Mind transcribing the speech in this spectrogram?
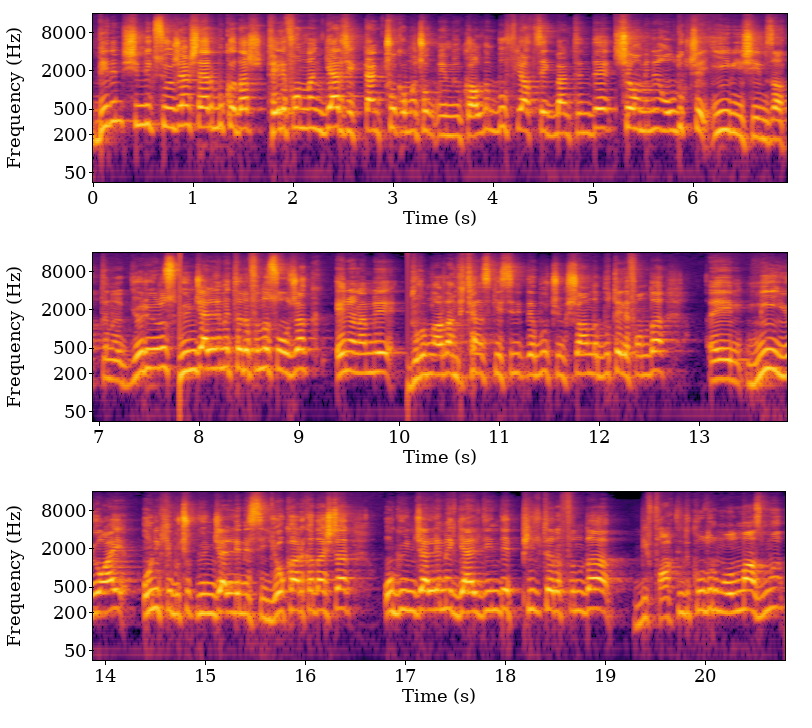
Benim şimdilik söyleyeceğim şeyler bu kadar. Telefondan gerçekten çok ama çok memnun kaldım. Bu fiyat segmentinde Xiaomi'nin oldukça iyi bir işe imza attığını görüyoruz. Güncelleme tarafı nasıl olacak? En önemli durumlardan bir tanesi kesinlikle bu. Çünkü şu anda bu telefonda e, MIUI 12.5 güncellemesi yok arkadaşlar. O güncelleme geldiğinde pil tarafında bir farklılık olur mu olmaz mı?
